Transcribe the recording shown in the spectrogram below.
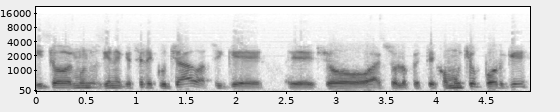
y todo el mundo tiene que ser escuchado, así que eh, yo a eso lo festejo mucho porque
